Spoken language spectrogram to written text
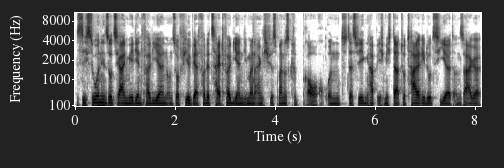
sich so in den sozialen Medien verlieren und so viel wertvolle Zeit verlieren, die man eigentlich fürs Manuskript braucht. Und deswegen habe ich mich da total reduziert und sage,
